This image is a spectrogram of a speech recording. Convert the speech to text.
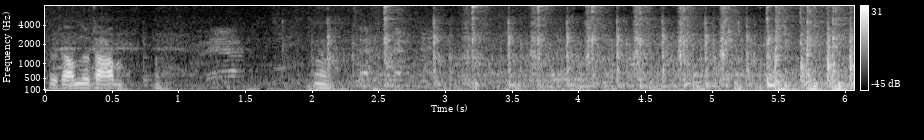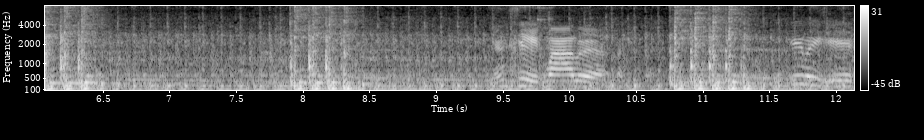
ดูทำดูทำอืมยังเคกมาเลยกี้ไม่เคก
